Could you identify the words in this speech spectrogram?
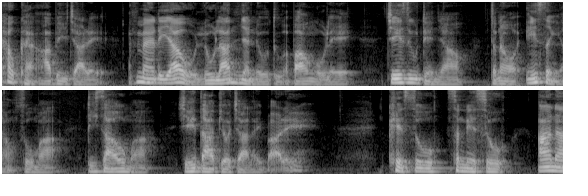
ထောက်ခံအားပေးကြတဲ့အမှန်တရားကိုလိုလားမြတ်လို့သူအပေါင်းကိုလည်းကျေးဇူးတင်ကြောင်းကျွန်တော်အင်းစိန်အောင်ဆိုမှဒီစာအုပ်မှာရေးသားပြောကြားလိုက်ပါတယ်ခစ်ဆိုးစနစ်ဆိုးအာနာ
